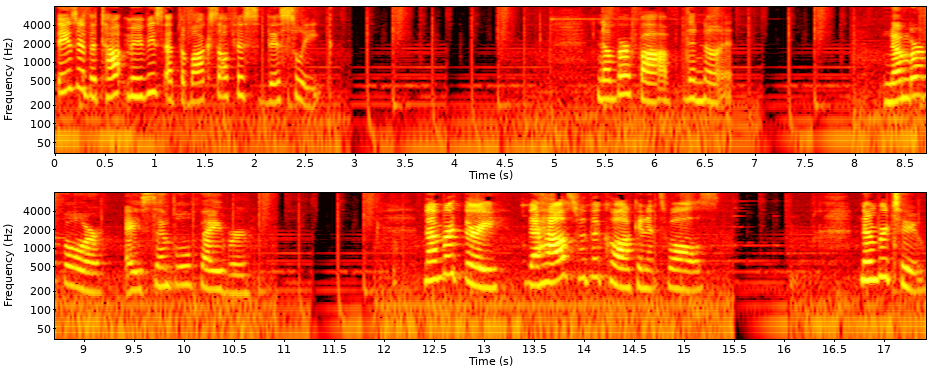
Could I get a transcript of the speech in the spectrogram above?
These are the top movies at the box office this week. Number 5, The Nun. Number 4, A Simple Favor. Number 3, The House with the Clock in Its Walls. Number 2,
